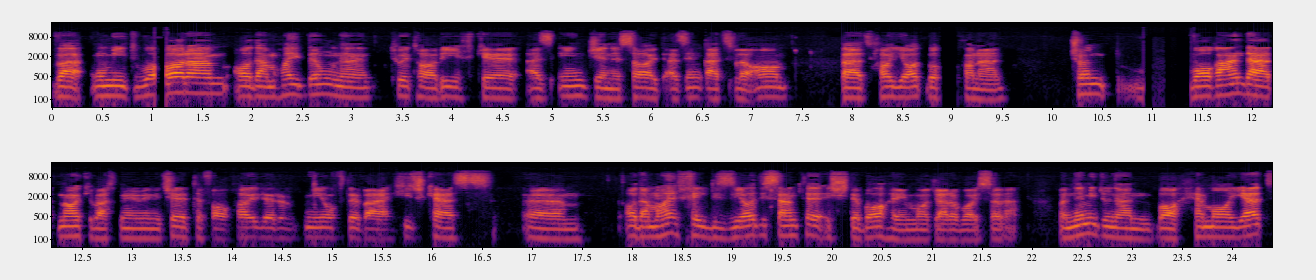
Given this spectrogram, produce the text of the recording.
و امیدوارم آدمهایی بمونن توی تاریخ که از این جنساید از این قتل عام بعدها یاد بکنن. چون واقعا دردناک وقتی می‌بینی چه اتفاقهایی داره میفته و هیچ کس آدم های خیلی زیادی سمت اشتباه این ماجرا وایسادن. و نمی‌دونن با حمایت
